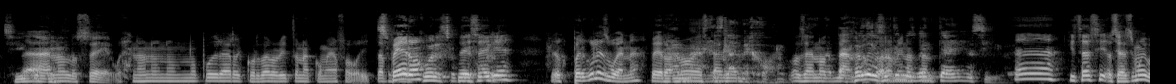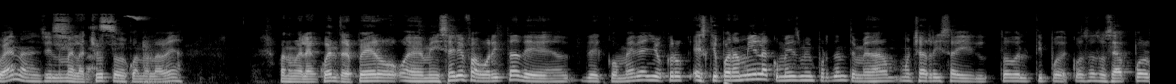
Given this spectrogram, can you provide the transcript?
Sí, Ah, güey. no lo sé, güey. No, no, no, no podría recordar ahorita una comedia favorita. Super pero, cool, de serie... Cool es buena, pero no man, es tan... la mejor. O sea, no La tanto. mejor de los últimos no 20 años, sí, güey. Ah, quizás sí, o sea, es muy buena, sí me la chuto cuando la vea, cuando me la encuentre, pero eh, mi serie favorita de, de comedia yo creo, es que para mí la comedia es muy importante, me da mucha risa y todo el tipo de cosas, o sea, por,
